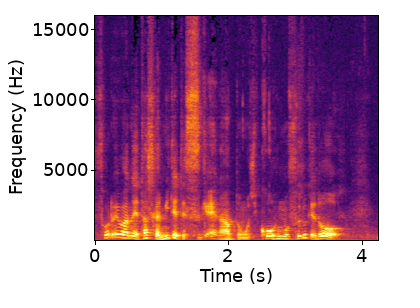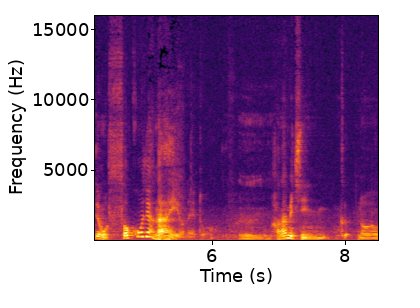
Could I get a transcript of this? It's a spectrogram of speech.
それはね確かに見ててすげえなと思うし興奮もするけどでもそこじゃないよねと。うん。花道の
